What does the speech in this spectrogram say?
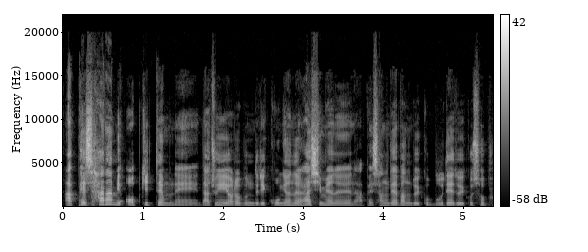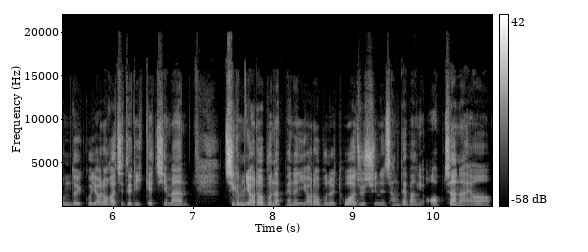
앞에 사람이 없기 때문에 나중에 여러분들이 공연을 하시면은 앞에 상대방도 있고 무대도 있고 소품도 있고 여러 가지들이 있겠지만 지금 여러분 앞에는 여러분을 도와줄 수 있는 상대방이 없잖아요.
